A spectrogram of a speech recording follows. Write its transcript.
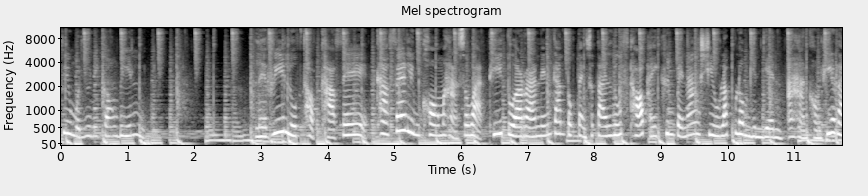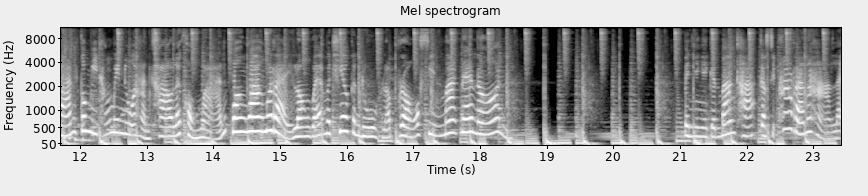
ฟิลเหมือนอยู่ในกองบินเลวี่ลูฟท็อปคาเฟ่คาเฟ่ริมคลองมหาสวัสดิ์ที่ตัวร้านเน้นการตกแต่งสไตล์ลูฟท็อปให้ขึ้นไปนั่งชิลรับลมเย็นๆ อาหารของที่ร้านก็มีทั้งเมนูอาหารคาวและของหวาน ว่างๆเมื่อไหร่ลองแวะมาเที่ยวกันดู รับรองว่าฟินมากแน่นอน เป็นยังไงกันบ้างคะ กับ 15 ร้านอาหารและ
